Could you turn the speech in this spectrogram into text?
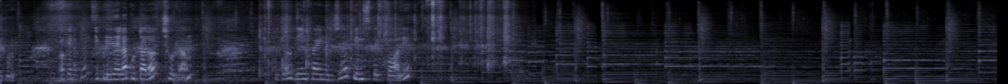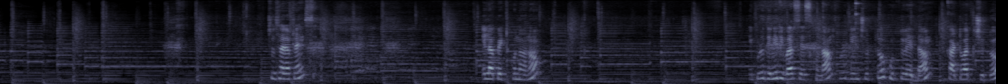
ఇప్పుడు. ఓకేనా ఇప్పుడు ఇది ఎలా కుట్టాలో చూద్దాం. ఇప్పుడు దీనిపై నుంచే పిన్స్ పెట్టుకోవాలి. చూసారా ఫ్రెండ్స్? ఇలా పెట్టుకున్నాను. ఇప్పుడు దీన్ని రివర్స్ వేసుకుందాం ఇప్పుడు దీని చుట్టూ కుట్టు వేద్దాం. కట్ వర్క్ చుట్టూ.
